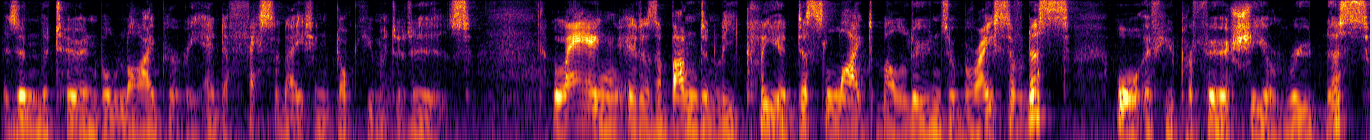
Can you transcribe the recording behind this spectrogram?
is in the Turnbull Library, and a fascinating document it is. Lang, it is abundantly clear, disliked Muldoon's abrasiveness, or if you prefer, sheer rudeness,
